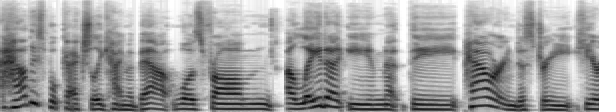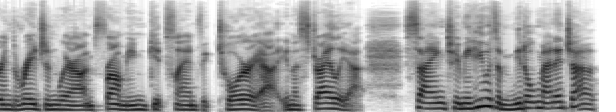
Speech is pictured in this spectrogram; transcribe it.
how this book actually came about was from a leader in the power industry here in the region where I'm from, in Gippsland, Victoria, in Australia, saying to me he was a middle manager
